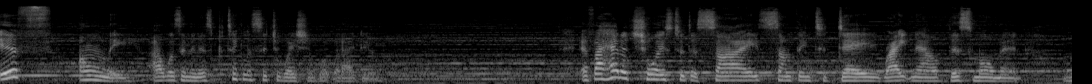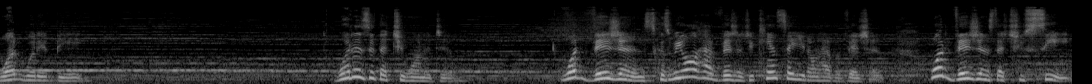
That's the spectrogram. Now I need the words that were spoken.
if only I wasn't in this particular situation, what would I do? If I had a choice to decide something today, right now, this moment, what would it be? What is it that you want to do? What visions, because we all have visions, you can't say you don't have a vision. What visions that you see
